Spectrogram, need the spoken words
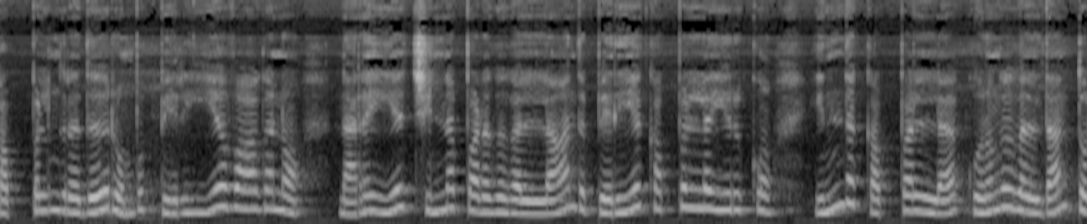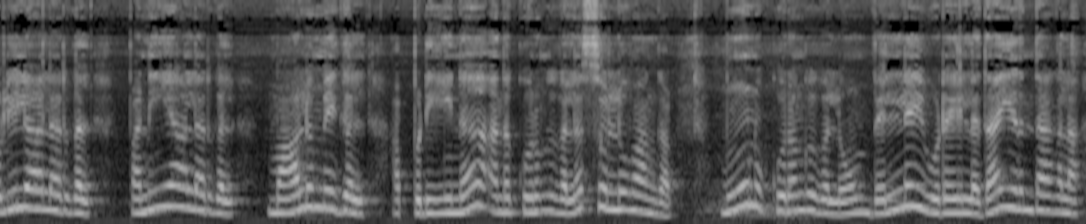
கப்பலுங்கிறது ரொம்ப பெரிய வாகனம். நிறைய சின்ன படகுகள்லாம் அந்த பெரிய கப்பலில் இருக்கும். இந்த கப்பலில் குரங்குகள் தான் தொழிலாளர்கள் பணியாளர்கள் மாலுமிகள் அப்படின்னு அந்த குரங்குகளை சொல்லுவாங்க. மூணு குரங்குகளும் வெள்ளை உடையில தான் இருந்தாங்களாம்.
